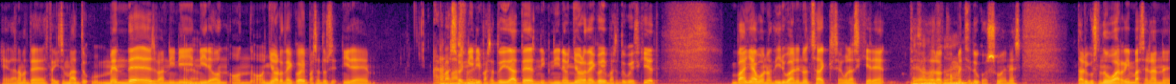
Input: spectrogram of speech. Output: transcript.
e, dara mate, ez dakizen bat, mende, ez, ba, niri, Claro. nire on, on, oinordekoi pasatu, nire arbasoi niri pasatu didatez, nik nire oinordekoi pasatuko izkiet, baina, bueno, diruaren hotzak, segurazki ere, Teodoro zuen. konbentzituko zuen, ez? Eta hori ikusten dugu argin, bazelan, e,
